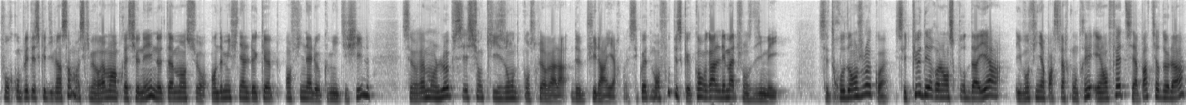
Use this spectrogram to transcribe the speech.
pour compléter ce que dit Vincent, moi ce qui m'a vraiment impressionné, notamment sur en demi-finale de Cup, en finale et au Community Shield, c'est vraiment l'obsession qu'ils ont de construire depuis l'arrière. C'est complètement fou parce que quand on regarde les matchs, on se dit mais c'est trop dangereux quoi. C'est que des relances courtes derrière ils vont finir par se faire contrer. Et en fait, c'est à partir de là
